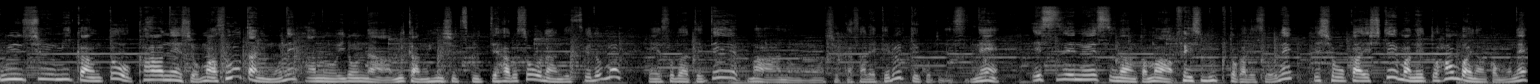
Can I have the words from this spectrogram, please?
温州みかんとカーネーション、まあ、その他にもね、あの、いろんなみかんの品種作ってはるそうなんですけども、えー育てて、まあ、あの、出荷されてるっていうことですね。SNS なんか、まあ、Facebook とかですよね。で、紹介して、まあ、ネット販売なんかもね、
